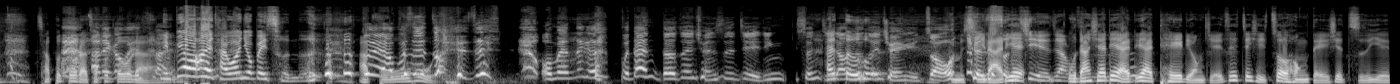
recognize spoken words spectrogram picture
差不多了，差不多了。你不要害台湾又被沉了。对啊，不是，重点是我们那个不但得罪全世界，已经升级到得罪全宇宙，全世界这样。有当时你来你来体谅一下，这这是做皇帝一些职业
